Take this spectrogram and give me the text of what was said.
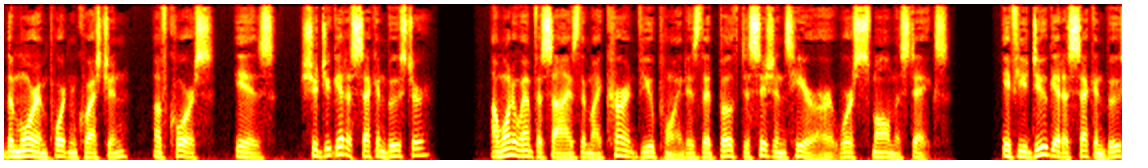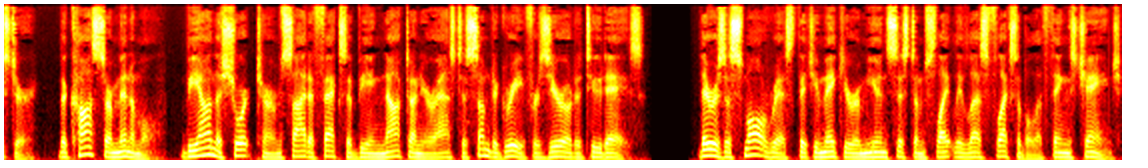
The more important question, of course, is should you get a second booster? I want to emphasize that my current viewpoint is that both decisions here are at worst small mistakes. If you do get a second booster, the costs are minimal, beyond the short term side effects of being knocked on your ass to some degree for 0 to 2 days. There is a small risk that you make your immune system slightly less flexible if things change,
